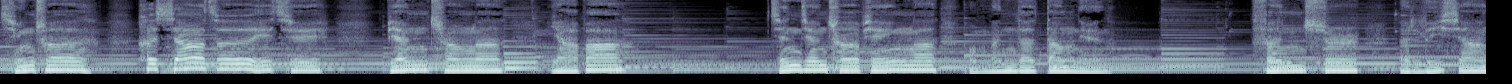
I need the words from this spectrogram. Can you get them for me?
青春和瞎子一起变成了哑巴，渐渐扯平了我们的当年，分尸。的理想，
